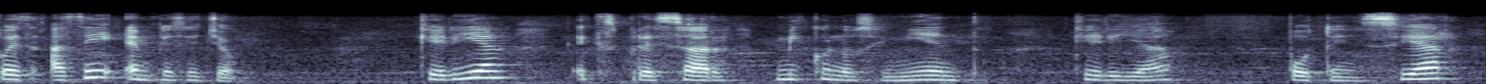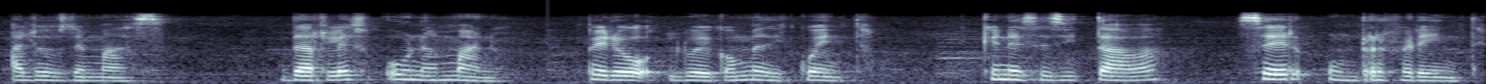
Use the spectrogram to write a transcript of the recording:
Pues así empecé yo. Quería expresar mi conocimiento, quería potenciar a los demás, darles una mano, pero luego me di cuenta que necesitaba ser un referente,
